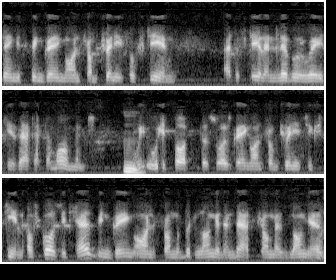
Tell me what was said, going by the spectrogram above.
saying it's been going on from 2015 at the scale and level where it is at at the moment. Mm. We, we thought this was going on from 2016. Of course, it has been going on from a bit longer than that, from as long as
